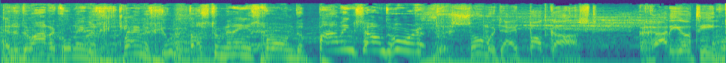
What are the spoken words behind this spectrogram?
En de douane kon in een kleine groene tas toen ineens gewoon de palingsound horen. De Zomertijd Podcast. Radio 10. Heb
